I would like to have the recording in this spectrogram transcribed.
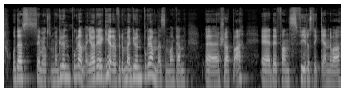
Och där ser man också de här grundprogrammen. Jag reagerar för de här grundprogrammen som man kan eh, köpa. Eh, det fanns fyra stycken. Det var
